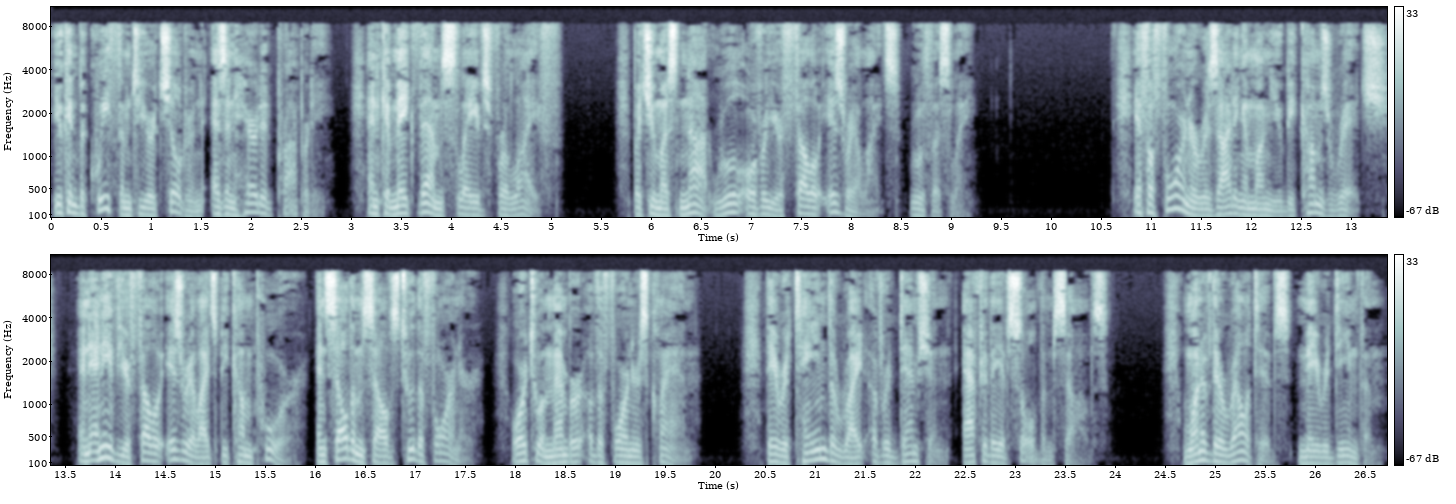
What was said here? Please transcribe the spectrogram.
You can bequeath them to your children as inherited property and can make them slaves for life but you must not rule over your fellow israelites ruthlessly. If a foreigner residing among you becomes rich and any of your fellow israelites become poor and sell themselves to the foreigner or to a member of the foreigner's clan they retain the right of redemption after they have sold themselves. One of their relatives may redeem them.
